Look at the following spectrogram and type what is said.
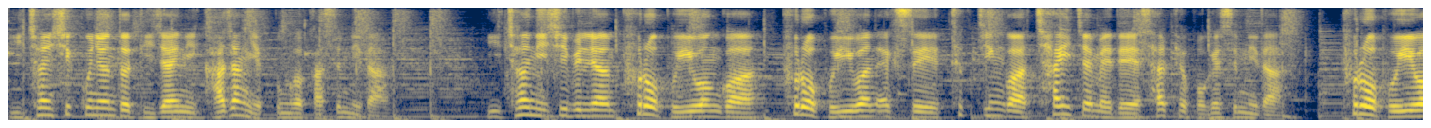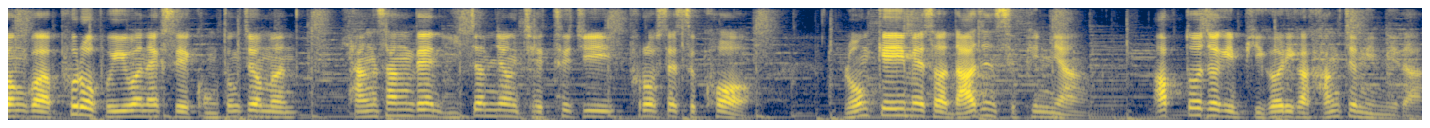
2019년도 디자인이 가장 예쁜 것 같습니다. 2021년 프로 V1과 프로 V1X의 특징과 차이점에 대해 살펴보겠습니다. 프로 V1과 프로 V1X의 공통점은 향상된 2.0 ZG 프로세스 코어, 롱게임에서 낮은 스핀량, 압도적인 비거리가 강점입니다.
